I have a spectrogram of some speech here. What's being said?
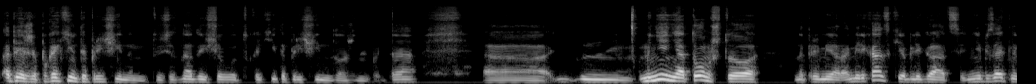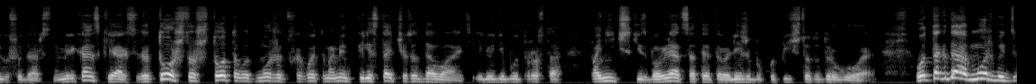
опять же, по каким-то причинам, то есть это надо еще вот какие-то причины должны быть, да, мнение о том, что например, американские облигации, не обязательно государственные, американские акции, это то, что что-то вот может в какой-то момент перестать что-то давать, и люди будут просто панически избавляться от этого, лишь бы купить что-то другое. Вот тогда, может быть,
